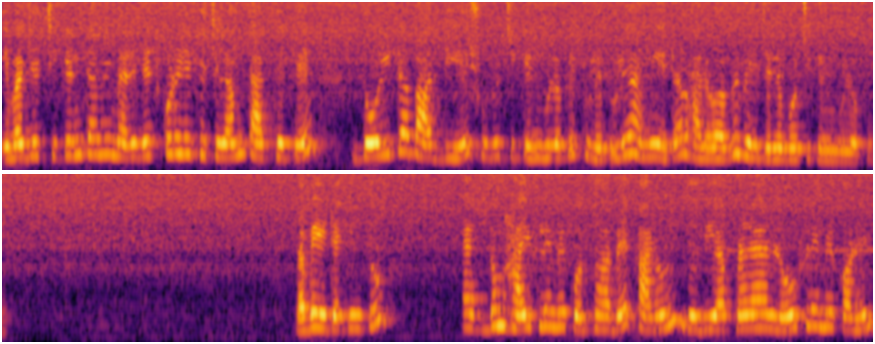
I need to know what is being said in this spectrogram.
এবার যে চিকেনটা আমি ম্যারিনেট করে রেখেছিলাম, তার থেকে দইটা বাদ দিয়ে শুধু চিকেনগুলোকে তুলে তুলে আমি এটা ভালোভাবে ভেজে নেব চিকেনগুলোকে। তবে এটা কিন্তু একদম হাই ফ্লেমে করতে হবে। কারণ যদি আপনারা লো ফ্লেমে করেন,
